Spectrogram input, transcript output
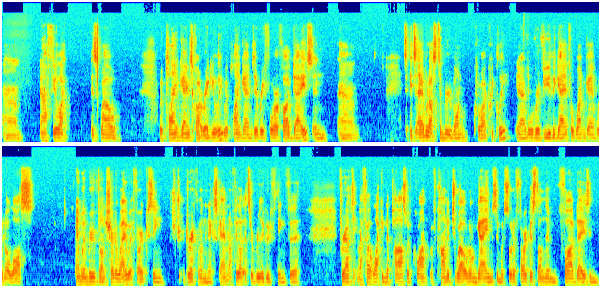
Um, and I feel like as well, we're playing games quite regularly. We're playing games every four or five days, and um, it's, it's enabled us to move on quite quickly. You know, we'll review the game for one game, win or loss, and we're moved on straight away. We're focusing directly on the next game, and I feel like that's a really good thing for for our team. I felt like in the past we've quite we've kind of dwelled on games and we're sort of focused on them five days in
